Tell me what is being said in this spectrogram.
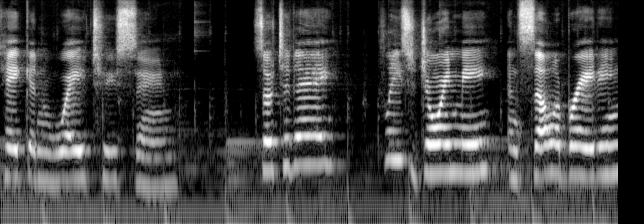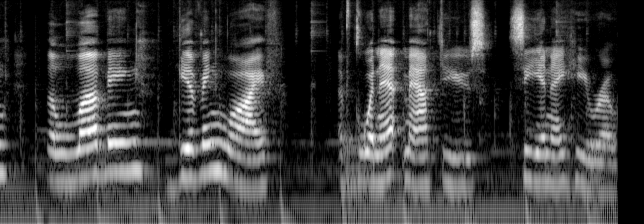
taken way too soon. So today, please join me in celebrating the loving, giving life of Gwenette Matthews, CNA hero.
